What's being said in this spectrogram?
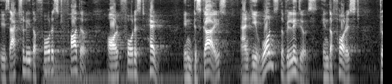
is actually the forest father or forest head in disguise and he wants the villagers in the forest to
